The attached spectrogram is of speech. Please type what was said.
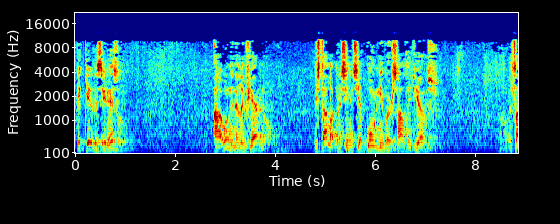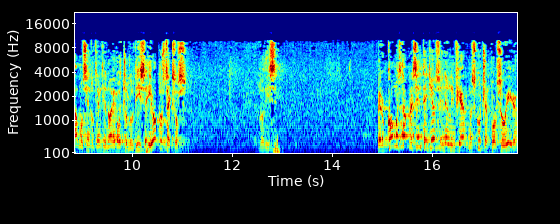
¿Qué quiere decir eso? Aún en el infierno está la presencia universal de Dios. El Salmo 139, 8 lo dice, y otros textos lo dice. Pero ¿cómo está presente Dios en el infierno? Escuchen, por su ira,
